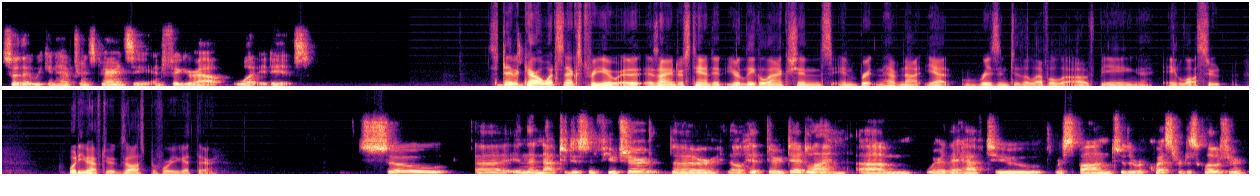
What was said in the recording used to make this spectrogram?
so that we can have transparency and figure out what it is. So, David Carroll, what's next for you? As I understand it, your legal actions in Britain have not yet risen to the level of being a lawsuit. What do you have to exhaust before you get there? So, uh, in the not too distant future, they'll hit their deadline um, where they have to respond to the request for disclosure.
